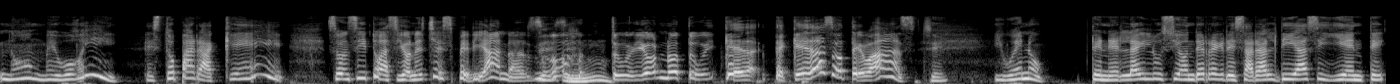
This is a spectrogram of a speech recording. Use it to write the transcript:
no, me voy. ¿Esto para qué? Son situaciones chesperianas, ¿no? Sí, sí. Tuyo, no. Queda- ¿Te quedas o te vas? Sí. Y bueno, tener la ilusión de regresar al día siguiente.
